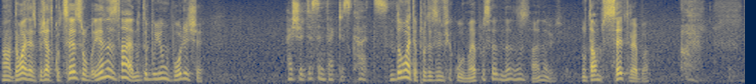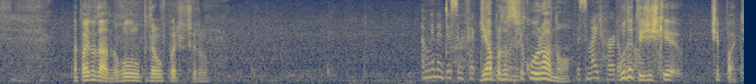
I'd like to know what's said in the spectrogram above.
А, давайте спочатку це зробимо. Я не знаю, ну типу йому боляче. I should disinfect his cuts. Ну давайте продезінфікуємо, я просто не, не знаю навіть. Ну там все треба. Напевно, так, голову треба в першу чергу. I'm gonna disinfect Я your wound. продезінфікую рану. This might hurt a Буде little. трішечки чіпати.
